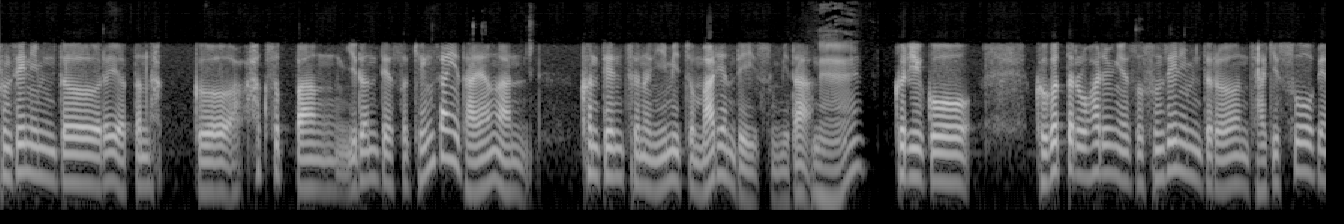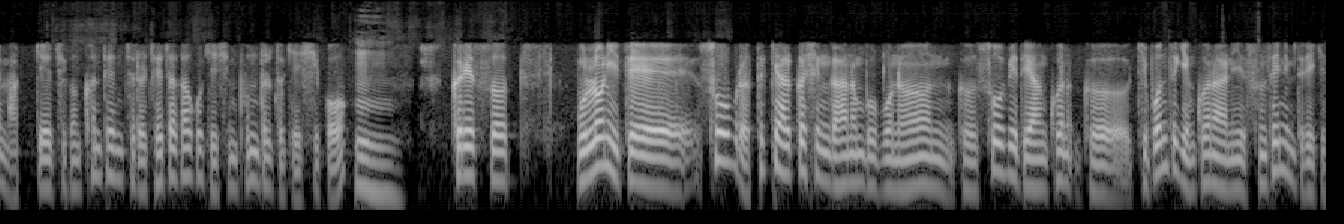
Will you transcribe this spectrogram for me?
선생님들의 어떤 학, 그 학습방 이런 데서 굉장히 다양한 컨텐츠는 이미 좀 마련돼 있습니다. 네. 그리고 그것들을 활용해서 선생님들은 자기 수업에 맞게 지금 컨텐츠를 제작하고 계신 분들도 계시고 음. 그래서 물론 이제 수업을 어떻게 할 것인가 하는 부분은 그 수업에 대한 권, 그 기본적인 권한이 선생님들에게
